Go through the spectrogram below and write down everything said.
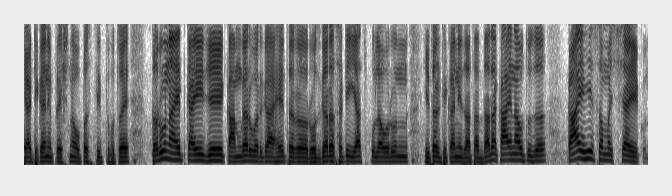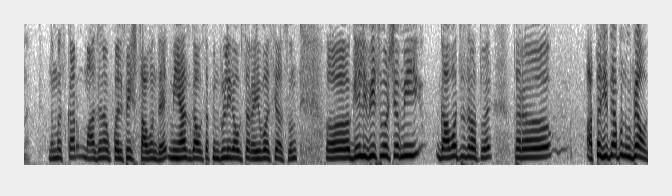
या ठिकाणी प्रश्न उपस्थित होतोय. तरुण आहेत काही जे कामगार वर्ग आहे तर रोजगारासाठी याच पुलावरून इतर ठिकाणी जातात. दादा काय नाव तुझं? काय ही समस्या आहे एकूण नमस्कार माझं नाव कल्पेश सावंत आहे. मी ह्याच गावचा पिंपळी गावचा रहिवासी असून गेली वीस वर्ष मी गावातच राहतो आहे तर आता जिथे आपण उभे आहोत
